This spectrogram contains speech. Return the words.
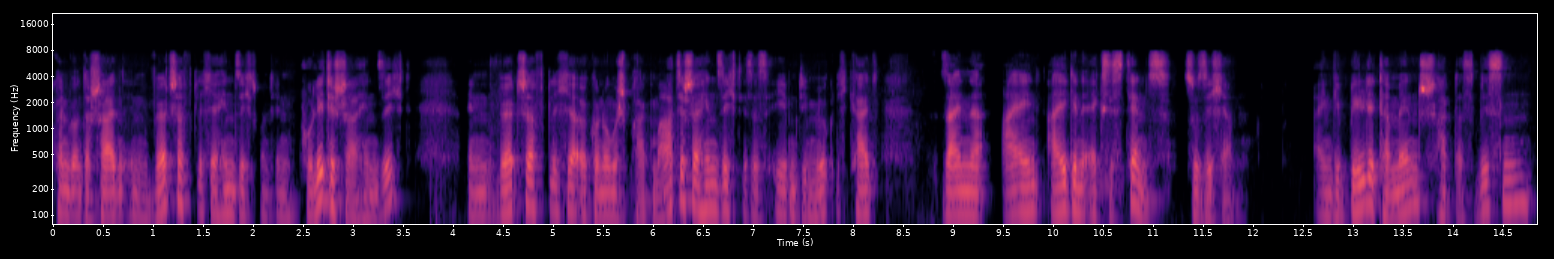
können wir unterscheiden in wirtschaftlicher Hinsicht und in politischer Hinsicht. In wirtschaftlicher, ökonomisch-pragmatischer Hinsicht ist es eben die Möglichkeit, seine eigene Existenz zu sichern. Ein gebildeter Mensch hat das Wissen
